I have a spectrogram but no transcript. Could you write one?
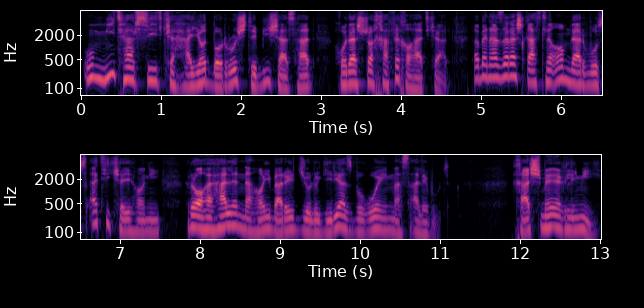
او می ترسید که حیات با رشد بیش از حد خودش را خفه خواهد کرد و به نظرش قتل عام در وسعتی کیهانی راه حل نهایی برای جلوگیری از وقوع این مسئله بود. خشم اقلیمی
